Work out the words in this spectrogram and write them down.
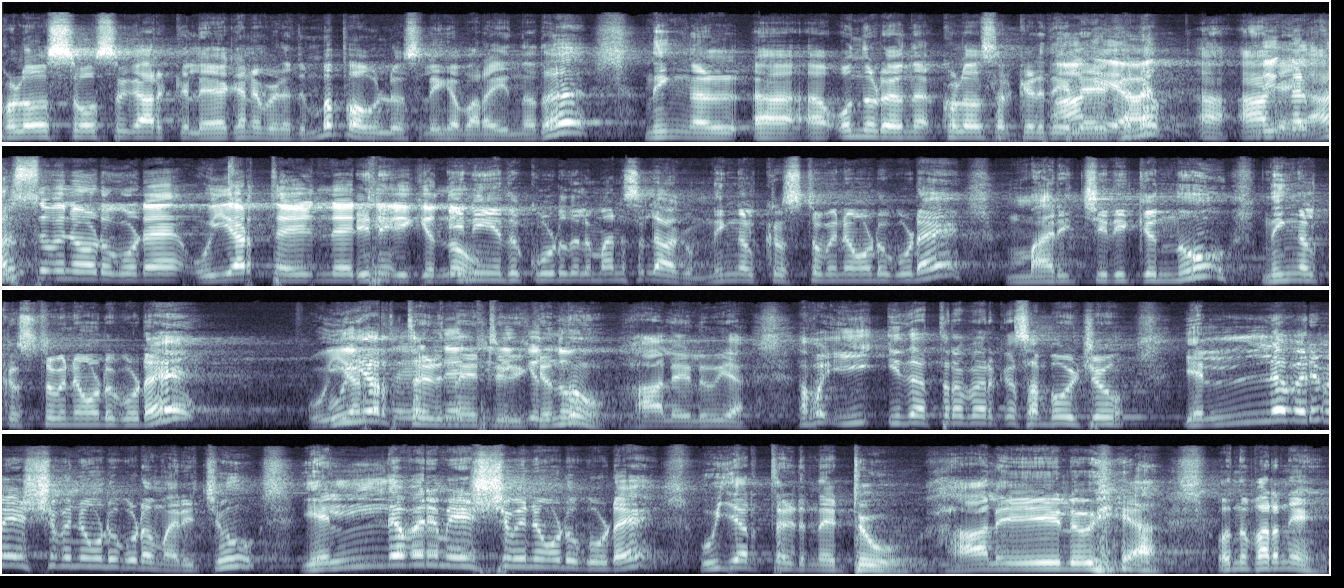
കൊളോസോസുകാർക്ക് ലേഖനം എഴുതുമ്പോൾ പൗലോസ് ലീഗ പറയുന്നത്. നിങ്ങൾ ഒന്നുകൂടെ ഒന്ന് കൊളോസർക്ക് എഴുതിയ ലേഖനം. ക്രിസ്തുവിനോടുകൂടെ ഉയർത്തെഴുന്നേറ്റിരിക്കുന്നു. ഇനി ഇത് കൂടുതൽ മനസ്സിലാകും. നിങ്ങൾ ക്രിസ്തുവിനോടുകൂടെ മരിച്ചിരിക്കുന്നു. നിങ്ങൾ ക്രിസ്തുവിനോടുകൂടെ ഉയർത്തെഴുന്നേറ്റിരിക്കുന്നു. ഹാലലൂയ. അപ്പൊ ഈ ഇത് എത്ര പേർക്ക് സംഭവിച്ചു? എല്ലാവരും യേശുവിനോട് കൂടെ മരിച്ചു. എല്ലാവരും യേശുവിനോട് കൂടെ ഉയർത്തെഴുന്നേറ്റു. ഹാലേലൂയ. ഒന്ന് പറഞ്ഞേ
